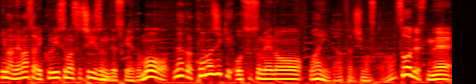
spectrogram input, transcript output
今ねまさにクリスマスシーズンですけれどもなんかこの時期おすすめのワインってあったりしますか？そうですね。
